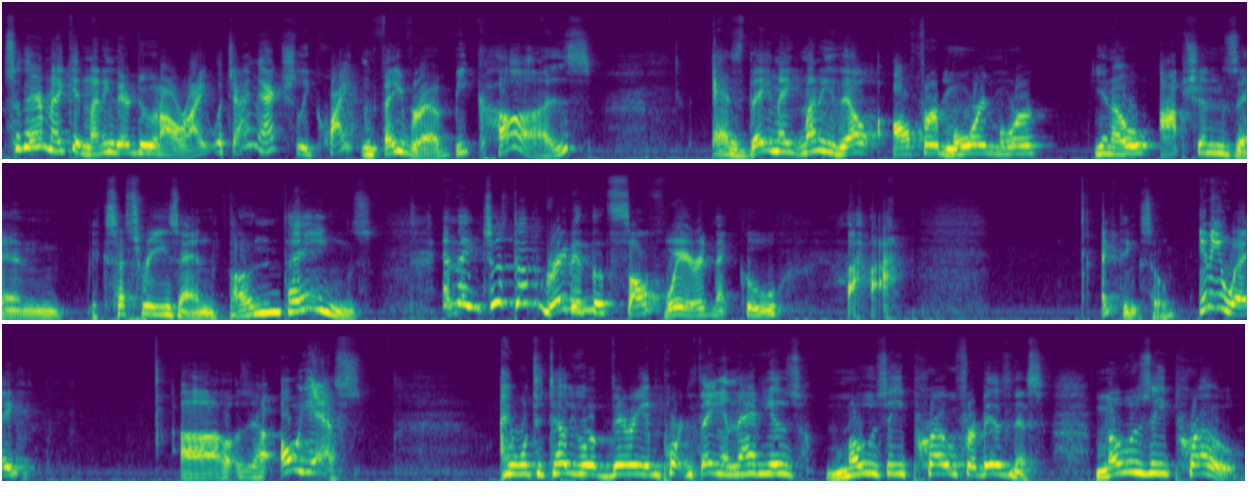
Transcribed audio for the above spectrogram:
So they're making money, they're doing all right, which I'm actually quite in favor of because as they make money, they'll offer more and more, you know, options and accessories and fun things. And they just upgraded the software. Isn't that cool? I think so. Anyway, uh, oh yes, I want to tell you a very important thing, and that is Mozy Pro for Business. Mozy Pro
